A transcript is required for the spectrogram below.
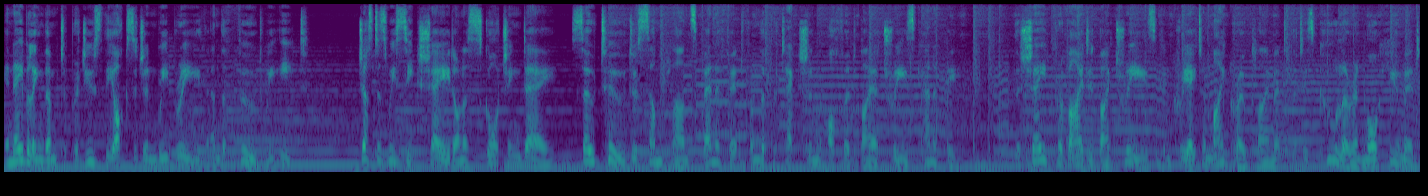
enabling them to produce the oxygen we breathe and the food we eat. Just as we seek shade on a scorching day, so too do some plants benefit from the protection offered by a tree's canopy. The shade provided by trees can create a microclimate that is cooler and more humid,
